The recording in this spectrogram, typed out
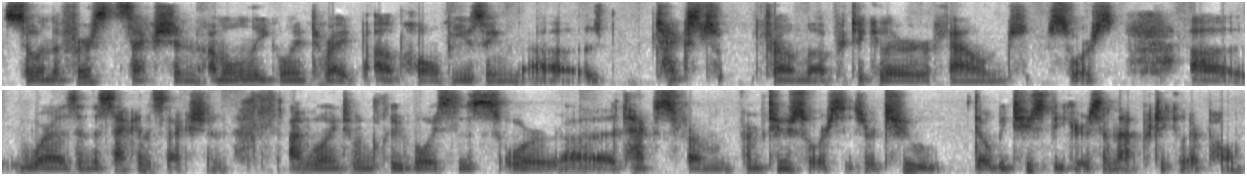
So in the first section, I'm only going to write a poem using uh, text from a particular found source. Uh, whereas in the second section, I'm going to include voices or uh, text from from two sources or two. There'll be two speakers in that particular poem,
